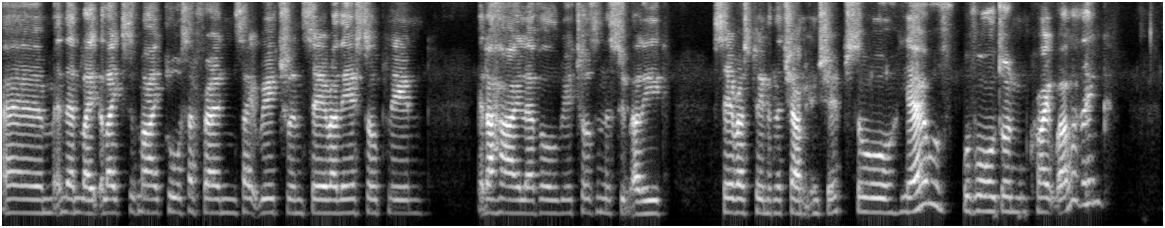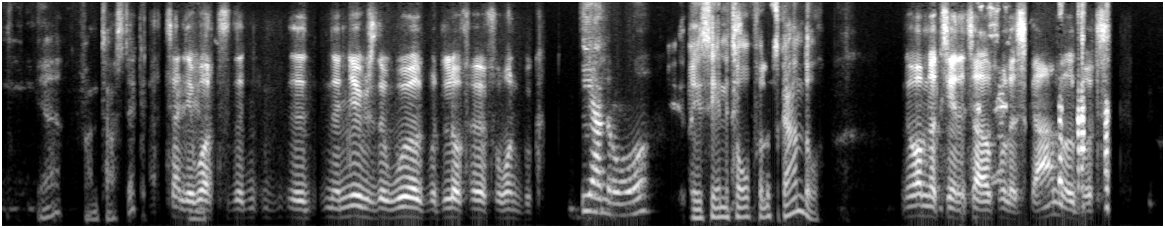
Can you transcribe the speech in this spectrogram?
Um, and then like the likes of my closer friends like Rachel and Sarah, they're still playing at a high level. Rachel's in the Super League, Sarah's playing in the Championship. So yeah, we've we've all done quite well, I think. Yeah, fantastic. I tell you Yeah. what, the, the the news, the world would love her for one book. Yeah, no. Are you saying it's all full of scandal? No, I'm not saying it's all full of scandal, but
